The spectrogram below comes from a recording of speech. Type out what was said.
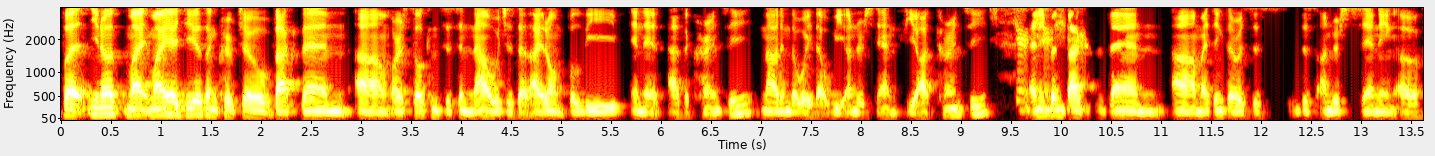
But you know, my my ideas on crypto back then um, are still consistent now, which is that I don't believe in it as a currency, not in the way that we understand fiat currency. Sure, and sure, even sure. back then, um, I think there was this this understanding of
